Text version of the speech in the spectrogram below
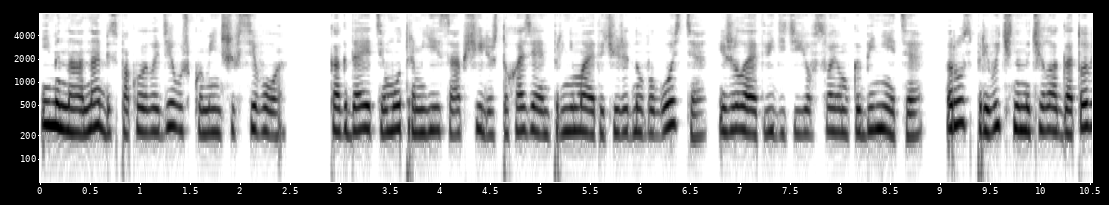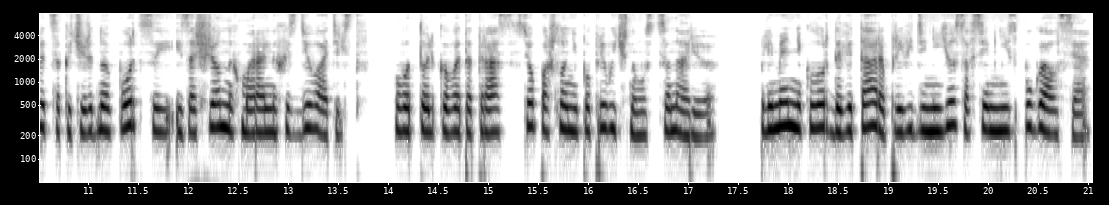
именно она беспокоила девушку меньше всего. Когда этим утром ей сообщили, что хозяин принимает очередного гостя и желает видеть ее в своем кабинете, Рус привычно начала готовиться к очередной порции изощренных моральных издевательств. Вот только в этот раз все пошло не по привычному сценарию. Племянник лорда Витара при виде нее совсем не испугался.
